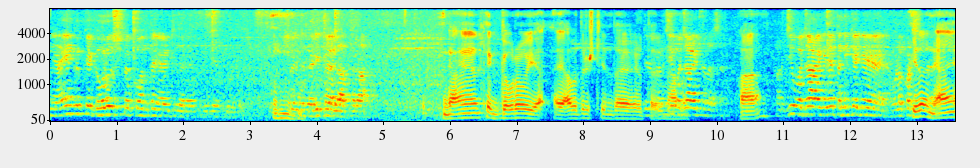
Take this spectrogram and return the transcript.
ನ್ಯಾಯಾಂಗಕ್ಕೆ ಗೌರವಿಸಬೇಕು ಅಂತ ಹೇಳ್ತಿದ್ದಾರೆ ಗೌರವ ಯಾವ ದೃಷ್ಟಿಯಿಂದ ಹೇಳ್ತಾರೆ ಹಾಂ? ಇದು ನ್ಯಾಯ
